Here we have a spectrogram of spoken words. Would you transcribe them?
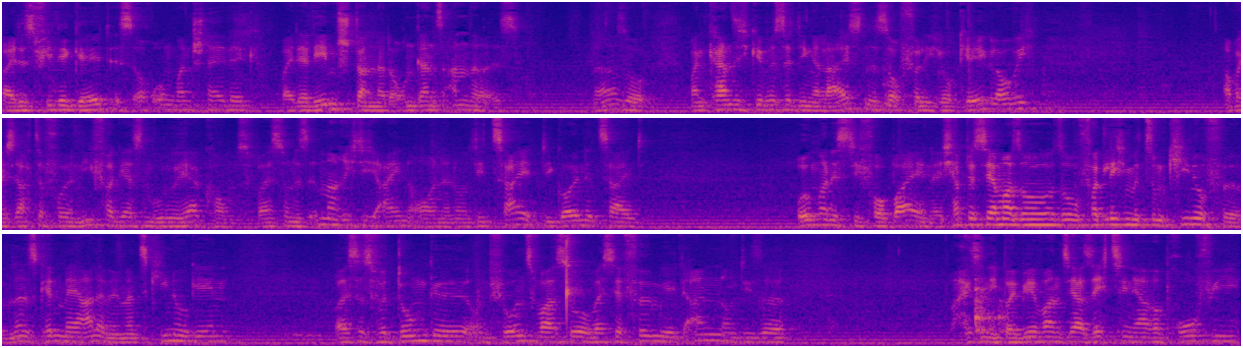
weil das viele Geld ist auch irgendwann schnell weg, weil der Lebensstandard auch ein ganz anderer ist. Na, so, man kann sich gewisse Dinge leisten, das ist auch völlig okay, glaube ich. Aber ich sagte vorher, nie vergessen, wo du herkommst, weißt du, und es immer richtig einordnen. Und die Zeit, die goldene Zeit, irgendwann ist die vorbei. Ne? Ich habe das ja mal so, so verglichen mit so einem Kinofilm. Ne? Das kennen wir ja alle, wenn wir ins Kino gehen, weißt du, es wird dunkel und für uns war es so, weißt du, der Film geht an und diese, weiß ich nicht, bei mir waren es ja 16 Jahre Profi,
